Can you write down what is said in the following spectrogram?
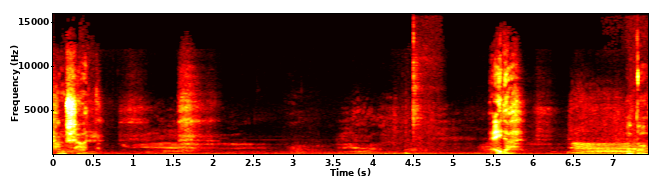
komm schon. Ada, Und doch.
